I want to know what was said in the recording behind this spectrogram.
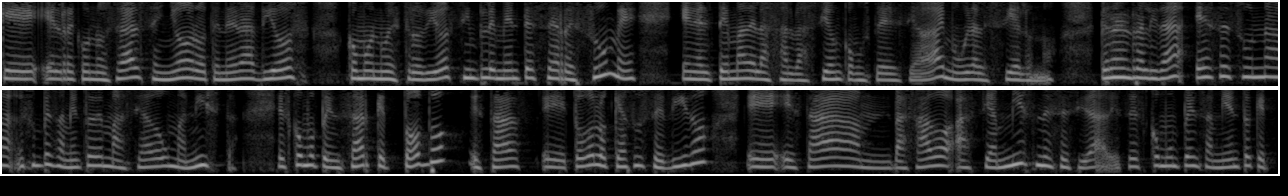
que el reconocer al Señor o tener a Dios como nuestro Dios simplemente se resume en el tema de la salvación, como usted decía, ay, me voy al cielo, ¿no? Pero en realidad eso es una, es un pensamiento demasiado humanista. Es como pensar que todo estás, eh, todo lo que ha sucedido eh, está mm, basado hacia mis necesidades. Es como un pensamiento que,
